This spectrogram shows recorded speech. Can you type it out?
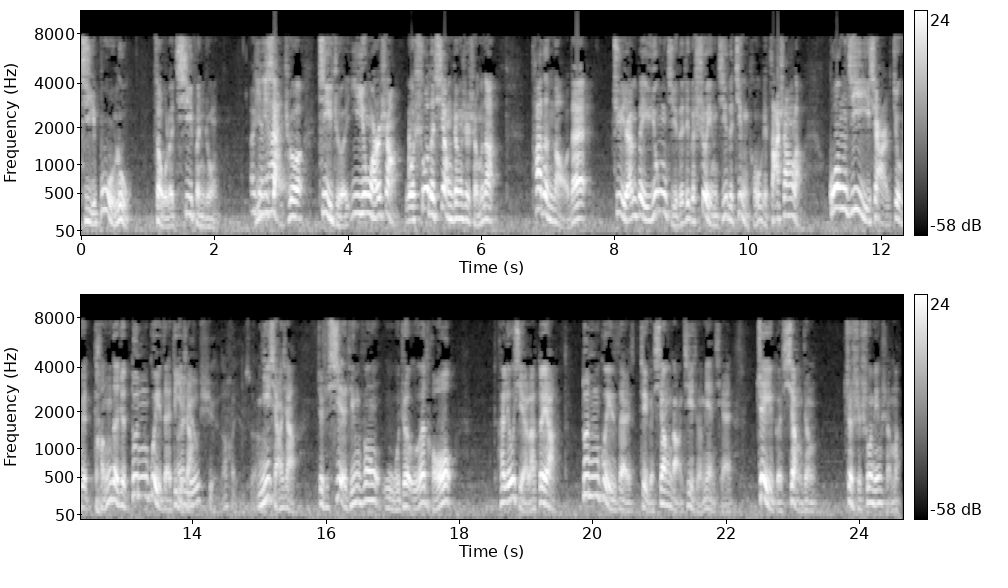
几步路走了七分钟，一下车记者一拥而上。我说的象征是什么呢？他的脑袋居然被拥挤的这个摄影机的镜头给砸伤了，咣叽一下就给疼的就蹲跪在地上，流血了好像是。你想想。就是谢霆锋捂着额头，还流血了，对呀，蹲跪在这个香港记者面前，这个象征这是说明什么？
